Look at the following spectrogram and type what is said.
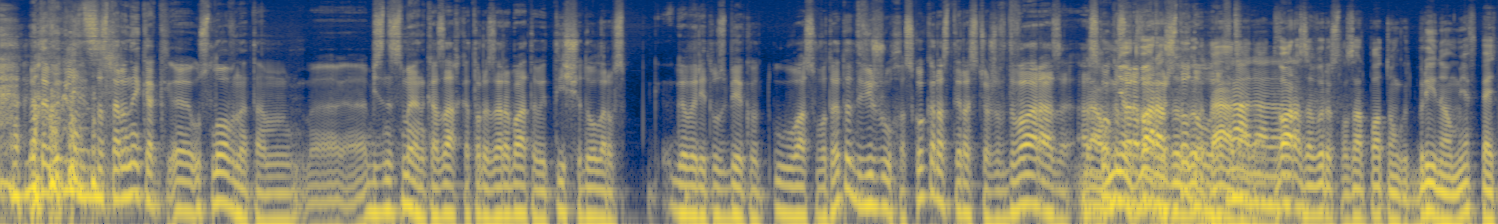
Это выглядит со стороны как э, условно там э, бизнесмен казах, который зарабатывает тысячу долларов, с- говорит узбеку, у вас вот эта движуха, сколько раз ты растешь? В два раза. А Да, сколько у меня два раза, 100 выр- долларов? да, Да, да, да, два да. раза выросла зарплата, он говорит, блин, а у меня в 5,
